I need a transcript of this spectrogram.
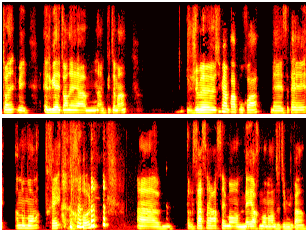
donné- oui, elle lui a donné euh, un coup de main. Je me souviens pas pourquoi, mais c'était un moment très drôle. Euh, donc ça, ça c'est mon meilleur moment de 2020.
